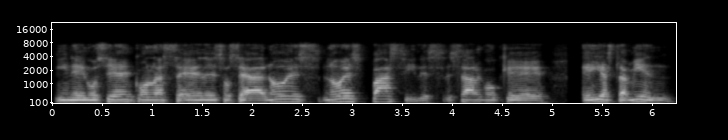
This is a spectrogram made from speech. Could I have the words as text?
y negocian con las sedes, o sea, no es, no es fácil, es, es algo que ellas también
